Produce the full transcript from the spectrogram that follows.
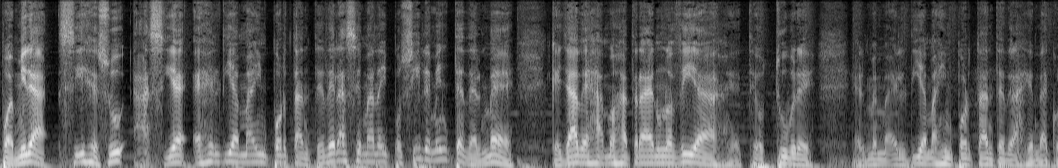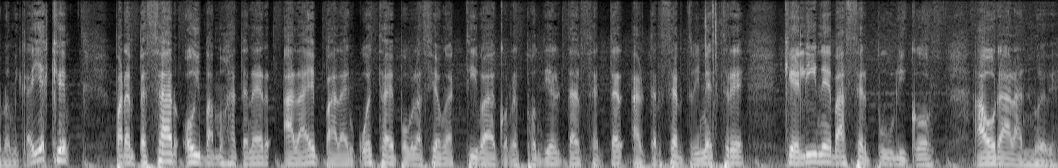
Pues mira, sí Jesús, así es, es el día más importante de la semana y posiblemente del mes, que ya dejamos atrás en unos días, este octubre, el, día más importante de la agenda económica. Y es que, para empezar, hoy vamos a tener a la EPA, la encuesta de población activa correspondiente al tercer, al tercer trimestre, que el INE va a hacer público ahora a las 9.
